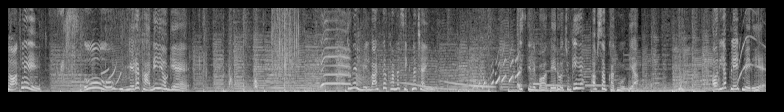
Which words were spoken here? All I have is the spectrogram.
चॉकलेट। ओह मेरा खाने योग्य है। मिल बांट कर खाना सीखना चाहिए। इसके लिए बहुत देर हो चुकी है। अब सब खत्म हो गया। और यह प्लेट मेरी है।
